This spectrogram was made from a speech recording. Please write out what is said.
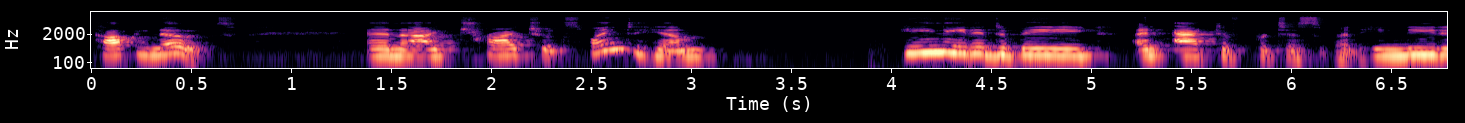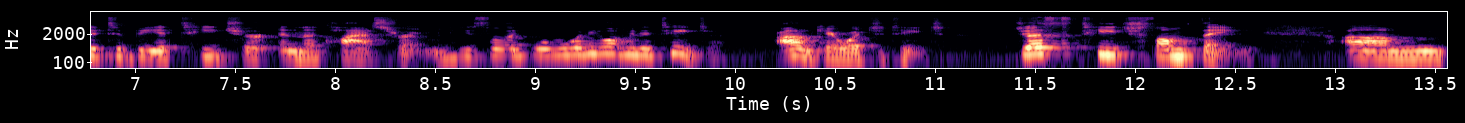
copy notes. And I tried to explain to him he needed to be an active participant. He needed to be a teacher in the classroom. And he's like, Well, what do you want me to teach? I don't care what you teach, just teach something. Um,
